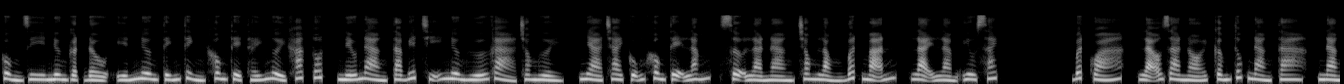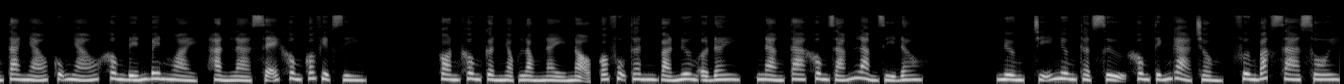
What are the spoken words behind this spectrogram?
Cùng di nương gật đầu yến nương tính tình không thể thấy người khác tốt, nếu nàng ta biết chỉ nương hứa gả cho người, nhà trai cũng không tệ lắm, sợ là nàng trong lòng bất mãn, lại làm yêu sách. Bất quá, lão gia nói cấm túc nàng ta, nàng ta nháo cũng nháo không đến bên ngoài, hẳn là sẽ không có việc gì. Còn không cần nhọc lòng này nọ có phụ thân và nương ở đây, nàng ta không dám làm gì đâu. Nương, chỉ nương thật sự không tính gả chồng, phương Bắc xa xôi,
